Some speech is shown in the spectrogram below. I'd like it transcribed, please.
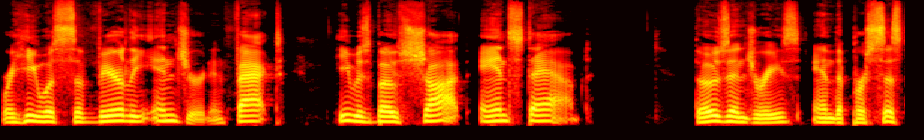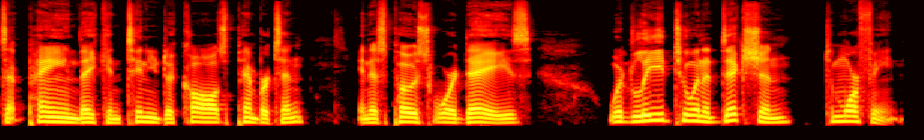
where he was severely injured. In fact, he was both shot and stabbed. Those injuries and the persistent pain they continued to cause Pemberton in his post war days would lead to an addiction to morphine.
